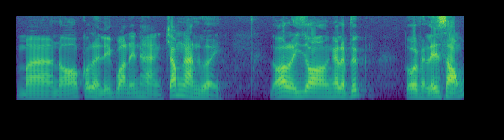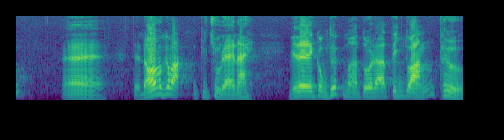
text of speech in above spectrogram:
mà nó có thể liên quan đến hàng trăm ngàn người. Đó là lý do ngay lập tức tôi phải lên sóng à, để nói với các bạn cái chủ đề này. Vì đây là công thức mà tôi đã tính toán thử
